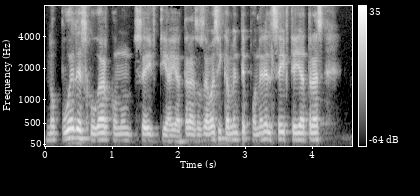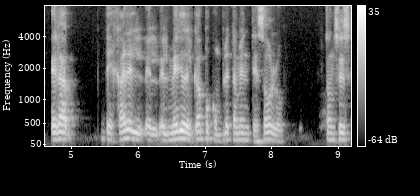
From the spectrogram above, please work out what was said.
no puedes jugar con un safety ahí atrás. O sea, básicamente poner el safety ahí atrás era dejar el medio del campo completamente solo. Entonces,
